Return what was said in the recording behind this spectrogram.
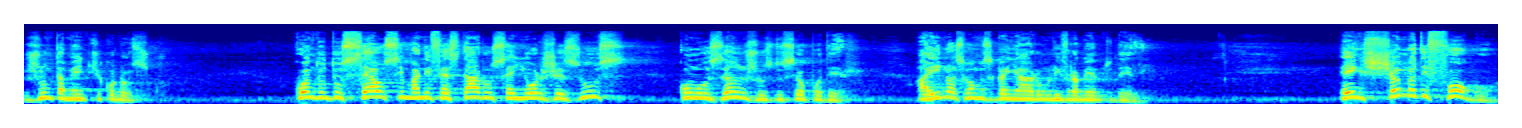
juntamente conosco. Quando do céu se manifestar o Senhor Jesus com os anjos do seu poder, aí nós vamos ganhar um livramento dele. Em chama de fogo,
